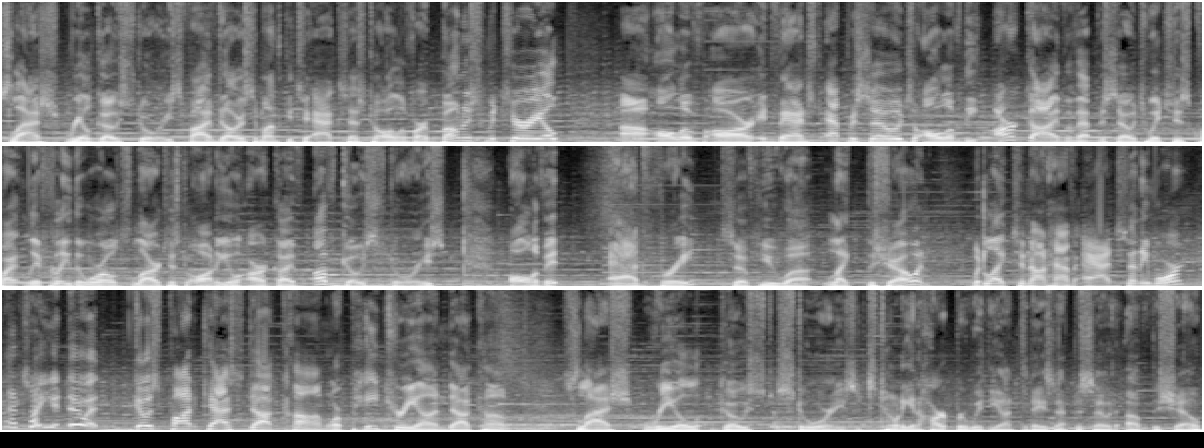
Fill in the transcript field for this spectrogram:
slash real ghost stories. $5 a month gets you access to all of our bonus material, uh, all of our advanced episodes, all of the archive of episodes, which is quite literally the world's largest audio archive of ghost stories. All of it ad free. So if you uh, like the show and would like to not have ads anymore, that's how you do it. Ghostpodcast.com or patreon.com slash real ghost stories. It's Tony and Harper with you on today's episode of the show.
